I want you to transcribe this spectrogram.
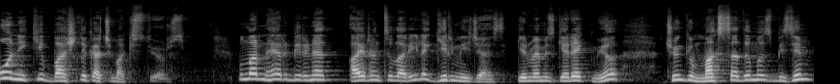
12 başlık açmak istiyoruz. Bunların her birine ayrıntılarıyla girmeyeceğiz. Girmemiz gerekmiyor. Çünkü maksadımız bizim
